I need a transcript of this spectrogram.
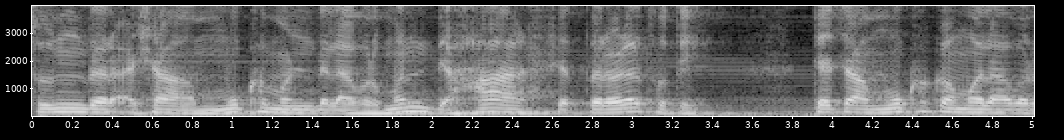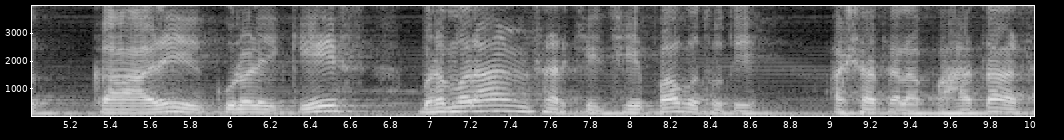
सुंदर अशा मुखमंडलावर मंद हास्य तरळत होते. त्याच्या मुखकमलावर काळे कुरळे केस भ्रमरांसारखे झेपावत होते. अशा त्याला पाहताच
